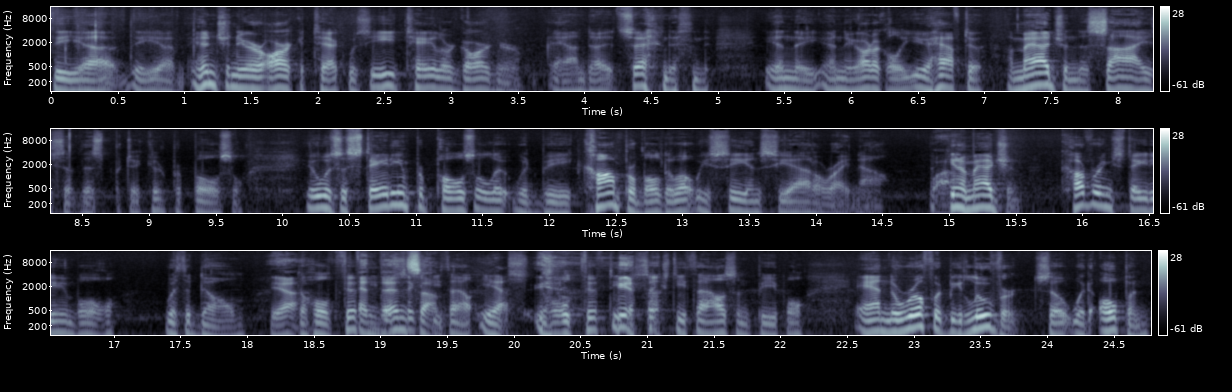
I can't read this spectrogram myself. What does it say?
the, uh, the uh, engineer architect was E. Taylor Gardner, and uh, it said in, in, the, in the article, you have to imagine the size of this particular proposal. It was a stadium proposal that would be comparable to what we see in Seattle right now. You can imagine covering Stadium Bowl with a dome Yeah. to hold 50 And to 60,000. Yes, to hold 50 Yeah. to 60,000 people, and the roof would be louvered, so it would open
